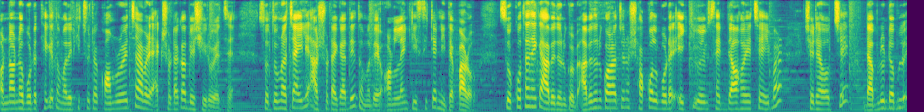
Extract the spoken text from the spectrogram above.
অন্যান্য বোর্ডের থেকে তোমাদের কিছুটা কম রয়েছে, আবার একশো টাকা বেশি রয়েছে। সো তোমরা চাইলে আটশো টাকা দিয়ে তোমাদের অনলাইন টিসিটা নিতে পারো। সো কোথা থেকে আবেদন করবে? আবেদন করার জন্য সকল বোর্ডের একটি ওয়েবসাইট দেওয়া হয়েছে এবার সেটা হচ্ছে W W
